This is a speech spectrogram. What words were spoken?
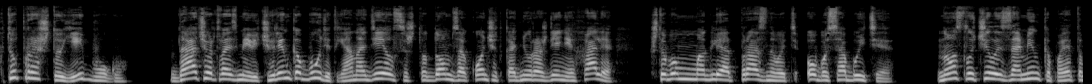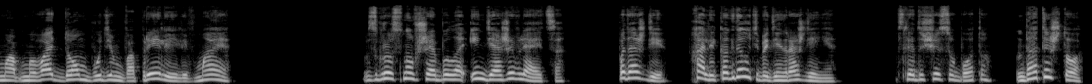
«Кто про что, ей-богу?» «Да, черт возьми, вечеринка будет. Я надеялся, что дом закончит ко дню рождения Хали, чтобы мы могли отпраздновать оба события. Но случилась заминка, поэтому обмывать дом будем в апреле или в мае. Взгрустнувшая была Инди оживляется. «Подожди, Хали, когда у тебя день рождения?» «В следующую субботу». «Да ты что?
